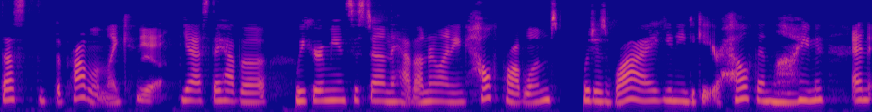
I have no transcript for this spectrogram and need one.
that's the problem. Like yeah, yes, they have a weaker immune system, they have underlying health problems, which is why you need to get your health in line. And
